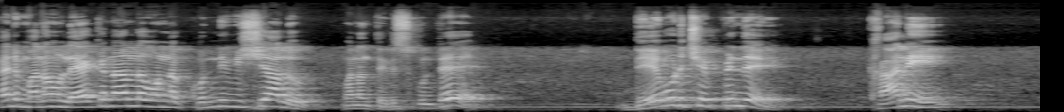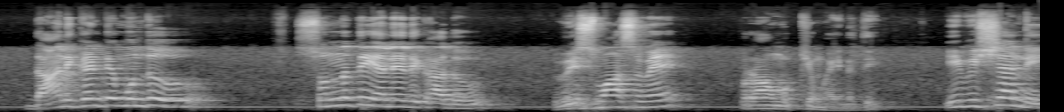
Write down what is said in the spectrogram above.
కానీ మనం లేఖనాల్లో ఉన్న కొన్ని విషయాలు మనం తెలుసుకుంటే దేవుడు చెప్పిందే. కానీ దానికంటే ముందు సున్నతి అనేది కాదు విశ్వాసమే ప్రాముఖ్యమైనది. ఈ విషయాన్ని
